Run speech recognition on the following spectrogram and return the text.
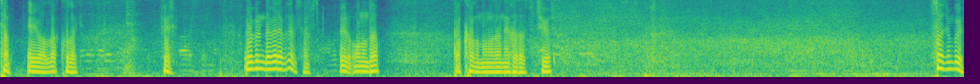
Tamam. Eyvallah kolay. Ver. Öbürünü de verebilir misin usta? Ver onu da. Bakalım ona da ne kadar tutuyor. Ustacığım buyur.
